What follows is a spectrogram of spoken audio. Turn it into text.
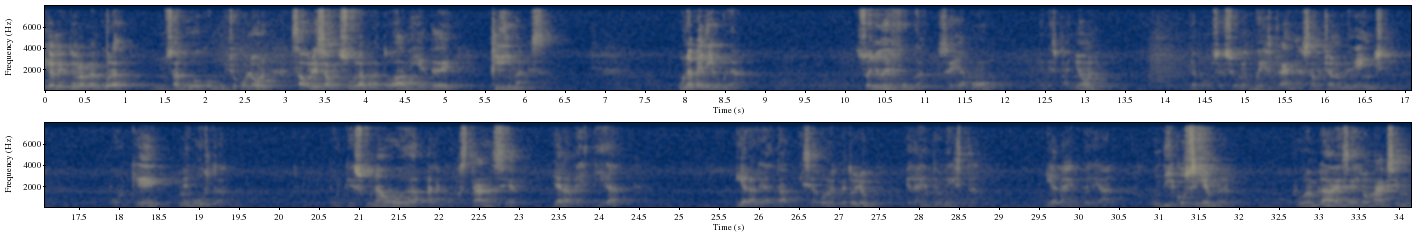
poquito negrito de la blancura. Un saludo con mucho color, sabor y sabrosura para toda mi gente de Clímax. Una película, Sueños de Fuga, se llamó en español. La pronunciación es muy extraña, Sunshine Redemption. ¿Por qué me gusta? Porque es una oda a la constancia y a la honestidad y a la lealtad. Y si algo respeto yo, es la gente honesta y a la gente leal. Un disco siembra. Rubén Blades es lo máximo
